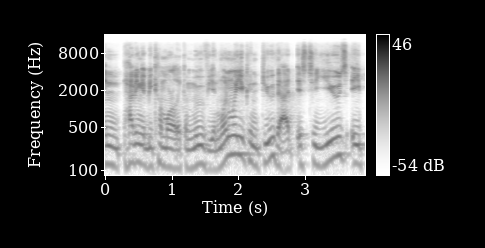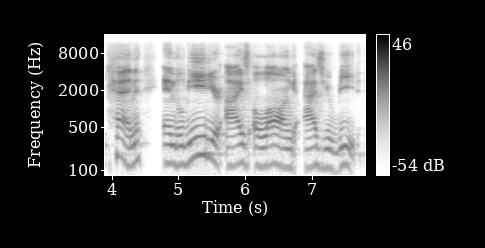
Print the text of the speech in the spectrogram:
and having it become more like a movie? And one way you can do that is to use a pen and lead your eyes along as you read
